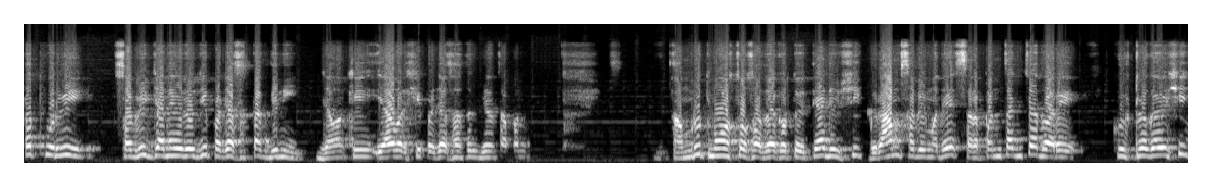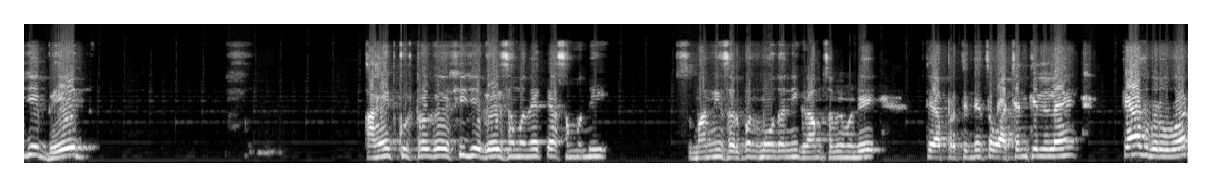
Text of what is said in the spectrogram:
तत्पूर्वी सव्वीस जानेवारी रोजी प्रजासत्ताक दिनी जेव्हा की यावर्षी प्रजासत्ताक दिनाचा आपण अमृत महोत्सव साजरा करतोय. त्या दिवशी ग्रामसभेमध्ये सरपंचांच्या द्वारे कुष्ठरोगाविषयी जे भेद आहेत कुष्ठरोगाशी जे गैरसंबंध आहेत त्या संबंधी माननीय सरपंच महोदयांनी ग्रामसभेमध्ये त्या प्रतिज्ञेचं वाचन केलेलं आहे. त्याचबरोबर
